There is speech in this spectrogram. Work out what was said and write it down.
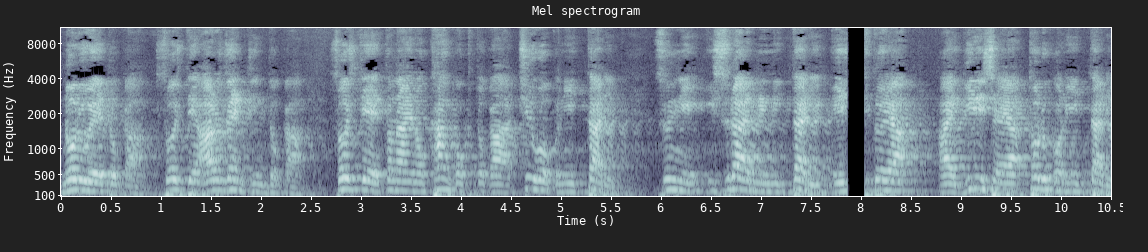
ノルウェーとかそしてアルゼンチンとかそして隣の韓国とか中国に行ったり次にイスラエルに行ったりエジプトや、はい、ギリシャやトルコに行ったり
